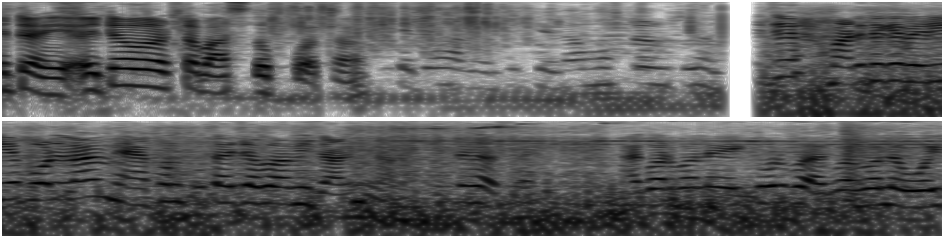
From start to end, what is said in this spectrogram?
এটাই এটাও একটা বাস্তব কথা। যে বাড়ি থেকে বেরিয়ে পড়লাম এখন কোথায় যাব আমি জানি না ঠিক আছে? একবার বলে এই করব, একবার বলে ওই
